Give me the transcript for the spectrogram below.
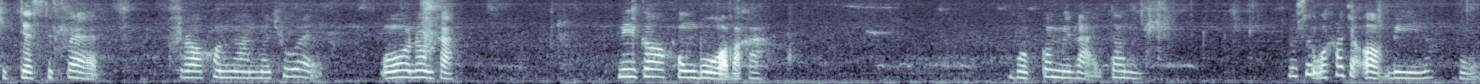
สิบเจ็ดสิบแปด รอคนงานมาช่วย โอ้นั่นค่ะ นี่ก็คงบวบอะค่ะ บวบก็มีหลายต้น รู้สึกว่าเขาจะออกดีนะบวบ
